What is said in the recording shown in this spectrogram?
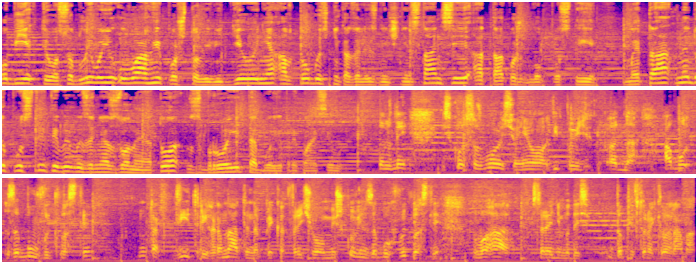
Об'єкти особливої уваги поштові відділення, автобусні та залізничні станції, а також блокпости. Мета не допустити вивезення з зони АТО зброї та боєприпасів. Завжди військовослужбовець у нього відповідь одна: або забув викласти. Ну так, дві-три гранати, наприклад, в речовому мішку він забув викласти. Вага в середньому десь до півтора кілограма.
